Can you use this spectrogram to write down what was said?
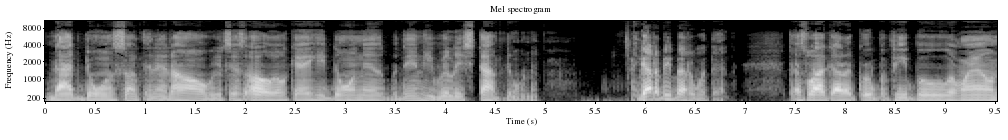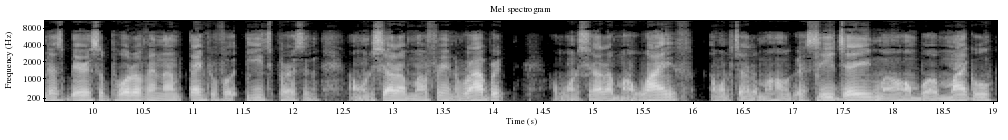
not doing something at all. It's just, oh, okay, he doing this, but then he really stopped doing it. I got to be better with that. That's why I got a group of people around that's very supportive, and I'm thankful for each person. I want to shout out my friend Robert. I want to shout out my wife. I want to shout out my homegirl CJ, my homeboy Michael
